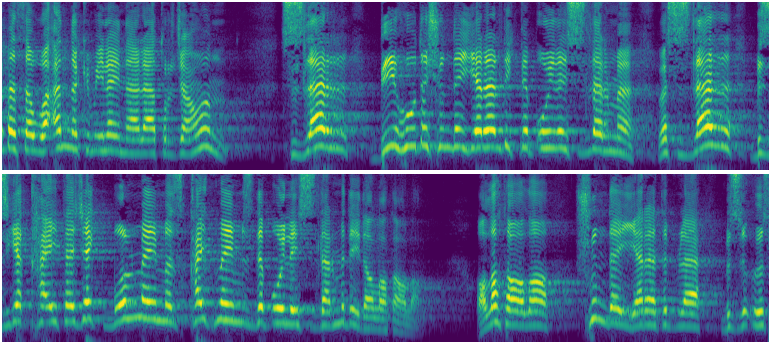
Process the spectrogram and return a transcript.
abasa annakum ilayna la turjaun. Sizlar behuda shunday yaraldik deb o'ylaysizlarmi? Va sizlar bizga qaytajak bo'lmaymiz qaytmaymiz deb o'ylaysizlarmi? Deydi alloh taolo. Alloh taolo shunday yaratiblar bizni o'z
